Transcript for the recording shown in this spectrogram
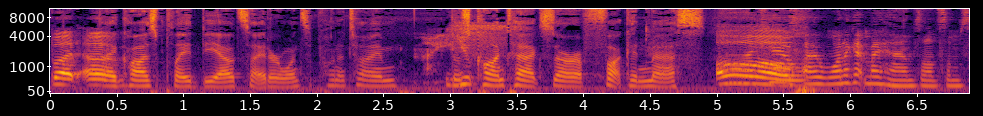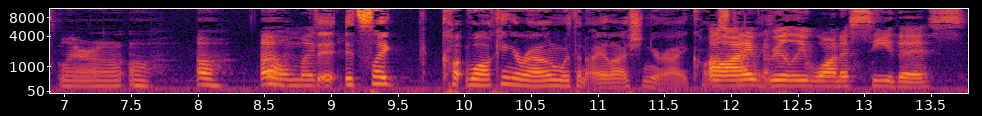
but um, I cosplayed the Outsider once upon a time. Those You- contacts are a fucking mess. I, oh, can't- I want to get my hands on some sclera. Oh, oh, oh my! It- It's like co- walking around with an eyelash in your eye I really want to see this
